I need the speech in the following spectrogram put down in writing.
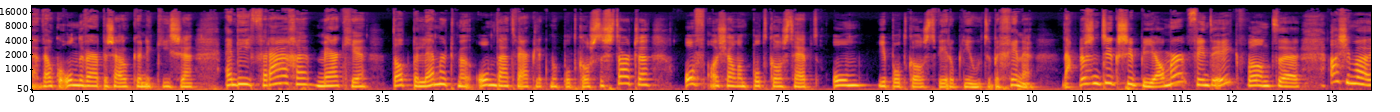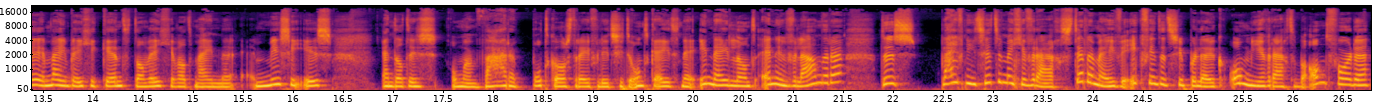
uh, welke onderwerpen zou ik kunnen kiezen. En die vragen merk je dat belemmert me om daadwerkelijk mijn podcast te starten of als je al een podcast hebt om je podcast weer opnieuw te beginnen. Nou, dat is natuurlijk super jammer, vind ik, want uh, als je mij, een beetje kent, dan weet je wat mijn uh, missie is. En dat is om een ware podcastrevolutie te ontketenen in Nederland en in Vlaanderen. Dus Blijf niet zitten met je vraag. Stel hem even. Ik vind het superleuk om je vraag te beantwoorden.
